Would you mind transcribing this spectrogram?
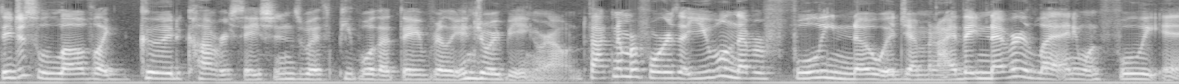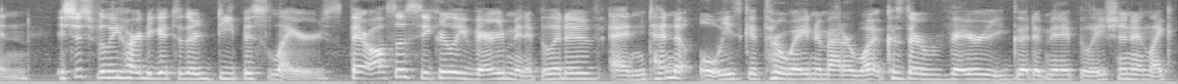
they just love like good conversations with people that they really enjoy being around. Fact number four is that you will never fully know a Gemini. They never let anyone fully in. It's just really hard to get to their deepest layers. They're also secretly very manipulative and tend to always get their way no matter what because they're very good at manipulation and like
